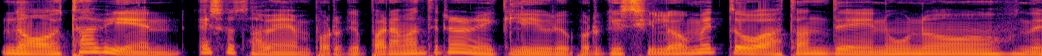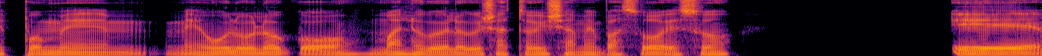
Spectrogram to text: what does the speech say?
No, está bien, eso está bien, porque para mantener un equilibrio, porque si lo meto bastante en uno, después me, me vuelvo loco, más loco de lo que ya estoy, ya me pasó eso. Eh,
